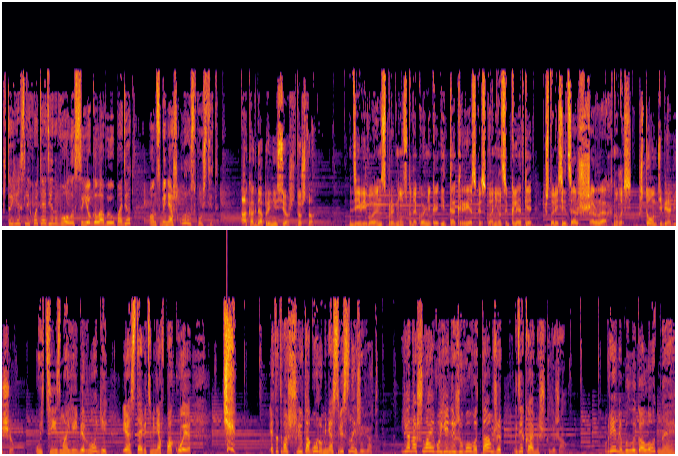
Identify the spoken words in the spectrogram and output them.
что если хоть один волос с ее головы упадет, он с меня шкуру спустит. А когда принесешь, то что? Дивий воин спрыгнул с подоконника и так резко склонился к клетке, что лисица аж шарахнулась. Что он тебе обещал? Уйти из моей берлоги и оставить меня в покое. Чи! Этот ваш шлютогор у меня с весны живет. Я нашла его еле живого там же, где камешек лежал. Время было голодное,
